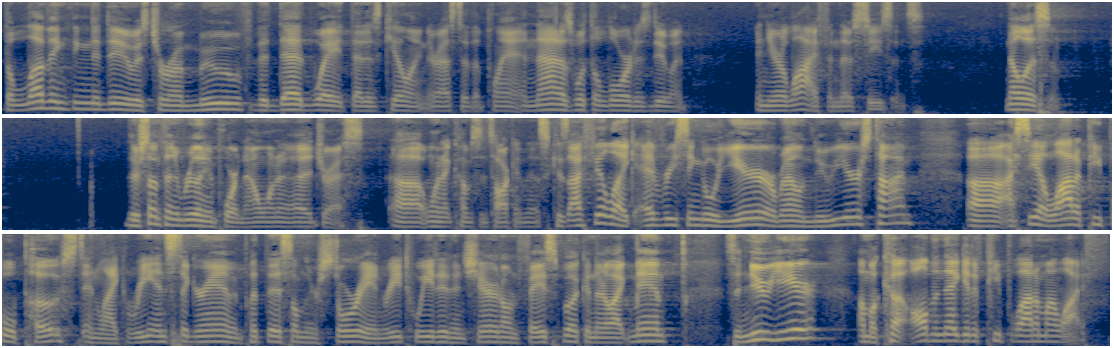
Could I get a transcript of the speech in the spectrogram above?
The loving thing to do is to remove the dead weight that is killing the rest of the plant, and that is what the Lord is doing in your life in those seasons. Now, listen, there's something really important I want to address uh, when it comes to talking this, because I feel like every single year around New Year's time, uh, I see a lot of people post and like re Instagram and put this on their story and retweet it and share it on Facebook, and they're like, man, it's a new year. I'm going to cut all the negative people out of my life.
